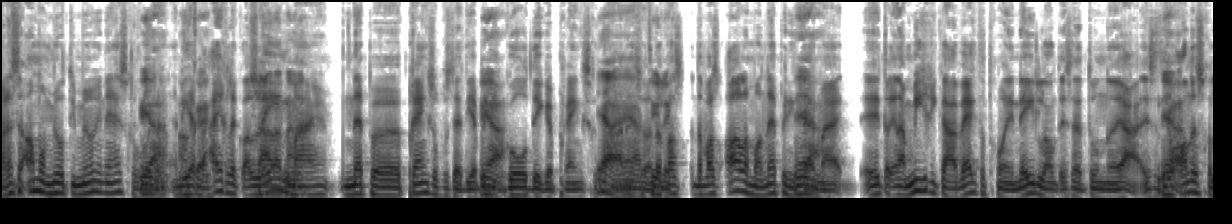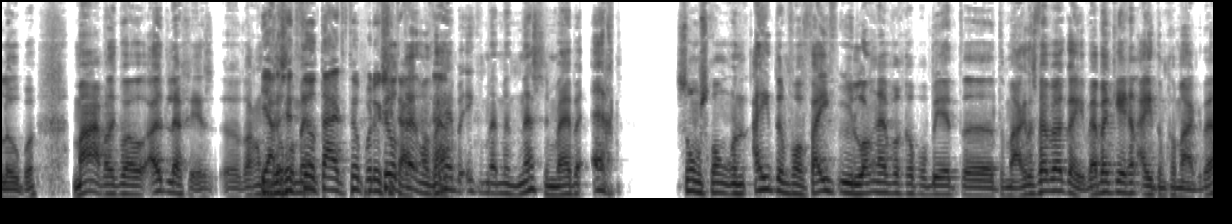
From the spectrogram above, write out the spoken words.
Maar dat zijn allemaal multimiljonairs geworden. Ja, en die hebben eigenlijk alleen naar- maar neppe pranks opgezet. Die hebben Ja. die gold digger pranks gedaan. Ja, ja, en zo. Dat, was, dat was allemaal nep in die Ja. tijd. Maar in Amerika werkt dat gewoon. In Nederland is dat toen eh, ja, is het heel anders gelopen. Maar wat ik wil uitleggen is... eh, waarom Ja, er zit veel tijd, veel productietijd. veel tijd. Want wij hebben, ik met, met Nestin, wij hebben echt soms gewoon een item van vijf uur lang hebben we geprobeerd eh, te maken. Dus we hebben, oké, we hebben een keer een item gemaakt. Hè?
